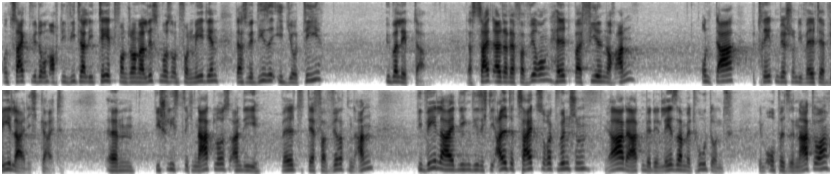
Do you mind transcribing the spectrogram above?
und zeigt wiederum auch die Vitalität von Journalismus und von Medien, dass wir diese Idiotie überlebt haben. Das Zeitalter der Verwirrung hält bei vielen noch an Und da betreten wir schon die Welt der Wehleidigkeit. Ähm, die schließt sich nahtlos an die Welt der Verwirrten an. Die Wehleidigen, die sich die alte Zeit zurückwünschen, ja, da hatten wir den Leser mit Hut und dem Opel Senator.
